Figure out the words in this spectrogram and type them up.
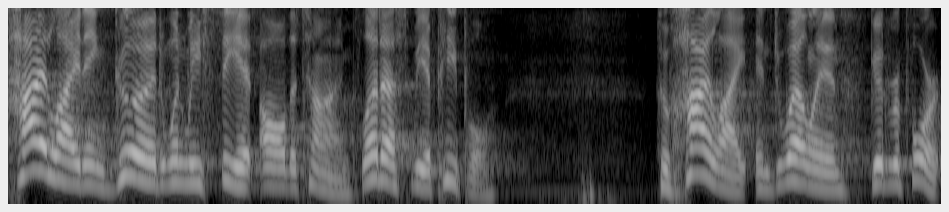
highlighting good when we see it all the time. Let us be a people who highlight and dwell in good report.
